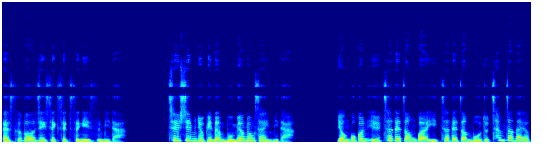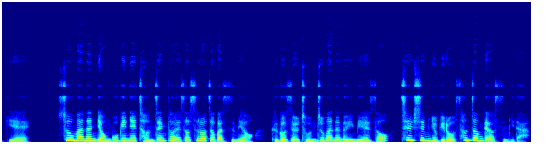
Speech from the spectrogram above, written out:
Ask G66승이 있습니다. 76위는 무명용사입니다. 영국은 1차 대전과 2차 대전 모두 참전하였기에 수많은 영국인이 전쟁터에서 쓰러져 갔으며 그것을 존중하는 의미에서 76위로 선정되었습니다.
